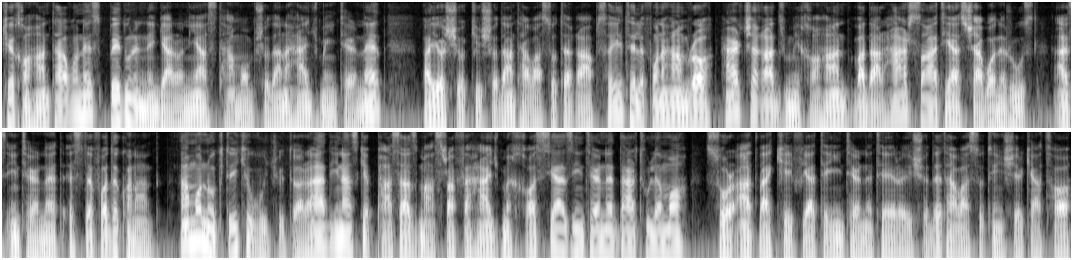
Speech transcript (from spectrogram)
که خواهند توانست بدون نگرانی از تمام شدن حجم اینترنت و یا شوکه شدن توسط قبض تلفن همراه هر چقدر می‌خواهند و در هر ساعتی از شبانه روز از اینترنت استفاده کنند. اما نکته که وجود دارد این است که پس از مصرف حجم خاصی از اینترنت در طول ماه سرعت و کیفیت اینترنت ارائه شده توسط این شرکت ها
